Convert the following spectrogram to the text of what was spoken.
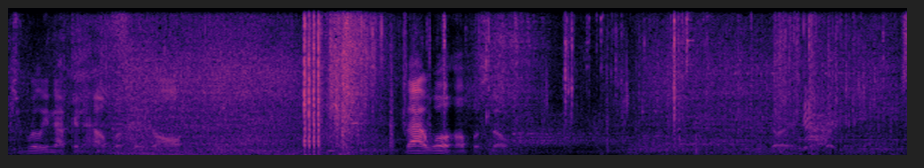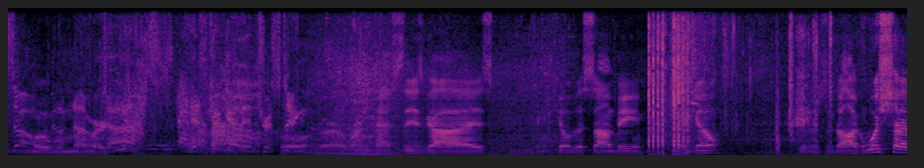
It's really not gonna help us at all. That will help us though. Move them out. This could get interesting. Cool. Run past these guys. Gonna kill this zombie. There you go. Give us the dog. Wish I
